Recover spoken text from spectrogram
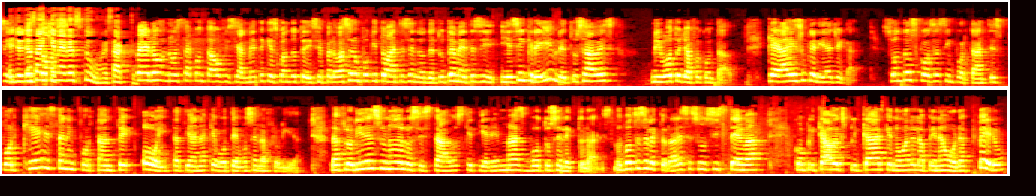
Ellos ya saben quién eres tú, exacto. Pero no está contado oficialmente, que es cuando te dicen, pero va a ser un poquito antes en donde tú te metes y, y es increíble, tú sabes, mi voto ya fue contado. Que a eso quería llegar. Son dos cosas importantes. ¿Por qué es tan importante hoy, Tatiana, que votemos en la Florida? La Florida es uno de los estados que tiene más votos electorales. Los votos electorales es un sistema complicado de explicar que no vale la pena ahora, pero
